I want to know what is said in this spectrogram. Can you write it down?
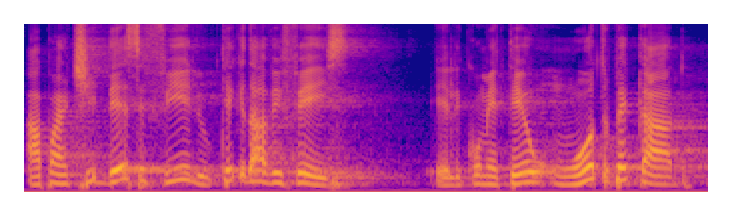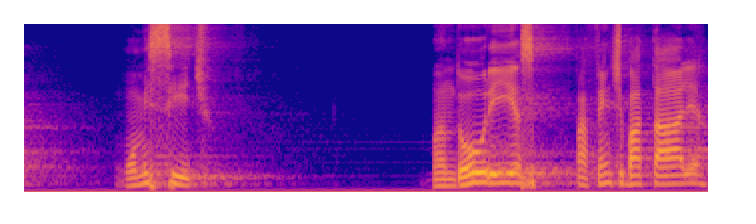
a partir desse filho, o que, que Davi fez? Ele cometeu um outro pecado, um homicídio. Mandou Urias para frente de batalha,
